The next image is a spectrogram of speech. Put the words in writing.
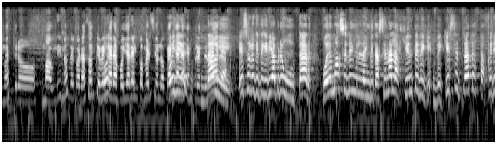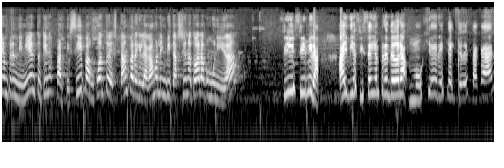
nuestros maulinos de corazón, que vengan a apoyar el comercio local y a las emprendedoras. Dani, eso es lo que te quería preguntar. ¿Podemos hacerle la invitación a la gente de, de qué se trata esta feria de emprendimiento? ¿Quiénes participan? ¿Cuántos están para que le hagamos la invitación a toda la comunidad? Sí, sí, mira, hay 16 emprendedoras mujeres que hay que destacar,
